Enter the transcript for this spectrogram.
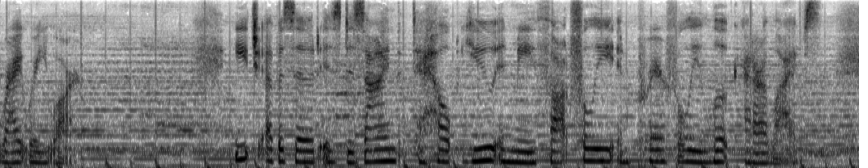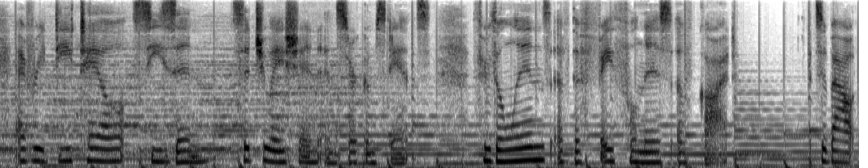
right where you are. Each episode is designed to help you and me thoughtfully and prayerfully look at our lives every detail, season, situation, and circumstance through the lens of the faithfulness of God. It's about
